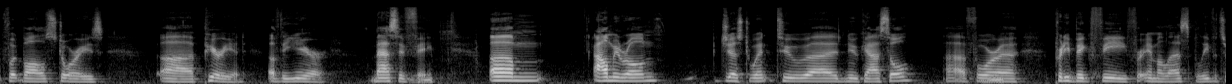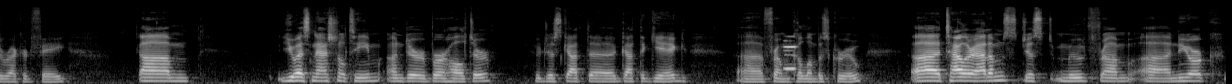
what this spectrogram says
football stories, uh, period, of the year. Massive fee. Um, Almiron just went to uh, Newcastle uh, for a pretty big fee for MLS. believe it's a record fee. Um, U.S. national team under Berhalter, who just got the got the gig uh, from Columbus Crew. Uh, Tyler Adams just moved from uh, New York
